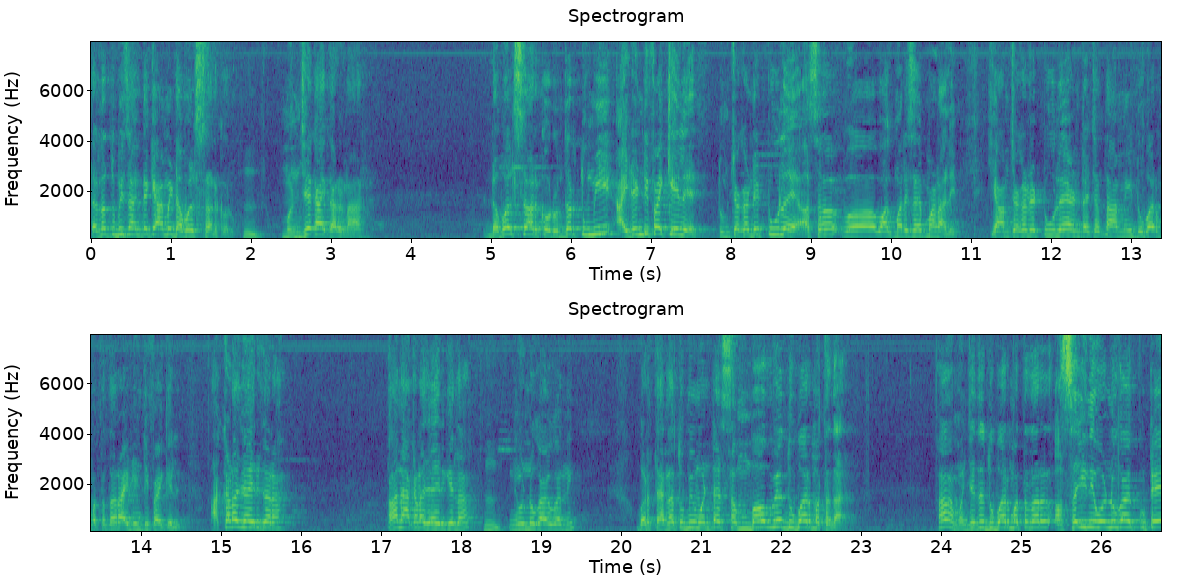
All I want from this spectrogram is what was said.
त्यांना तुम्ही सांगता की आम्ही डबल स्टार करू. म्हणजे काय करणार? डबल स्टार करून जर तुम्ही आयडेंटिफाय केलेत तुमच्याकडे टूल आहे असं वाघमारे साहेब म्हणाले की आमच्याकडे टूल आहे आणि त्याच्यातनं आम्ही दुबार मतदार आयडेंटिफाय केले आकडा जाहीर करा. का नाही आकडा जाहीर केला? निवडणूक आयोगाने? बरं त्यांना तुम्ही म्हणताय संभाव्य दुबार मतदार. हा म्हणजे ते दुबार मतदार असंही निवडणूक आयोग कुठे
